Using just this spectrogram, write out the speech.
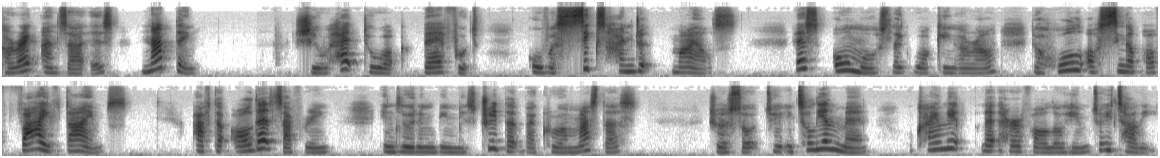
Correct answer is nothing. She had to walk barefoot over 600 miles. That's almost like walking around the whole of Singapore five times. After all that suffering, including being mistreated by cruel masters, she was sold to an Italian man who kindly let her follow him to Italy.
